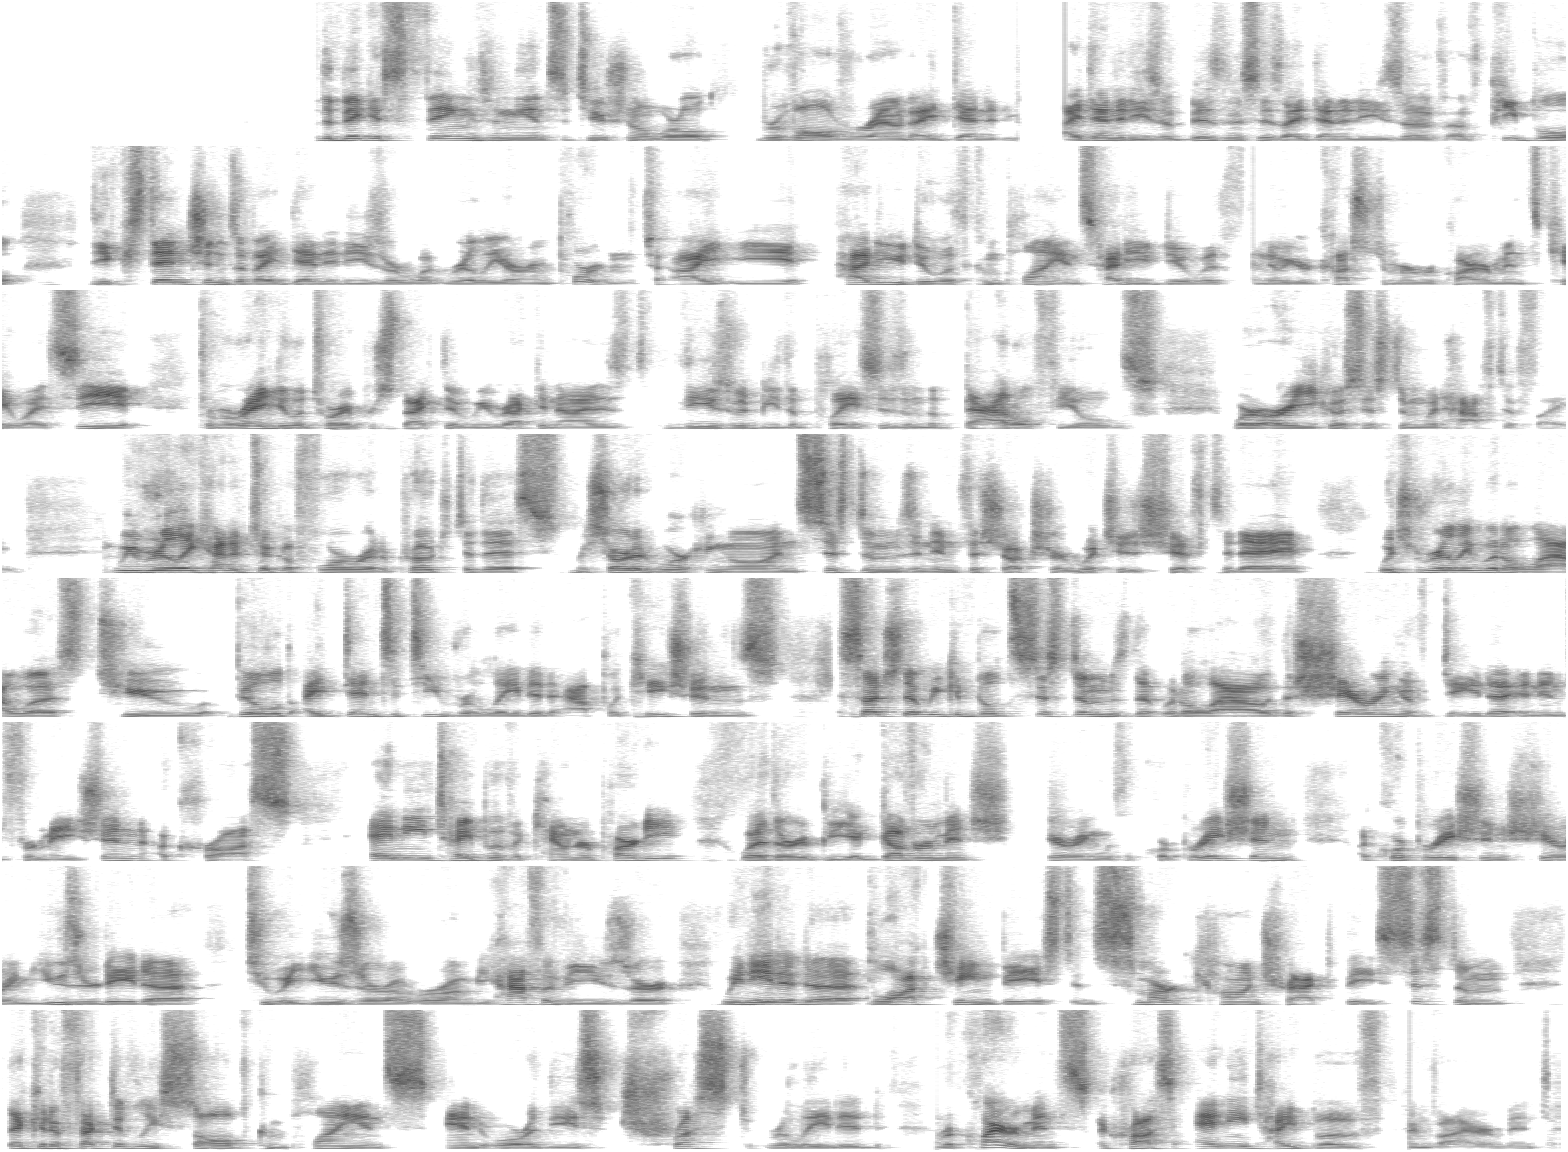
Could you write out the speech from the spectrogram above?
The biggest things in the institutional world revolve around identity identities of businesses, identities of, of people, the extensions of identities are what really are important, i.e., how do you deal with compliance? How do you deal with know your customer requirements, KYC? From a regulatory perspective, we recognized these would be the places and the battlefields where our ecosystem would have to fight we really kind of took a forward approach to this. We started working on systems and infrastructure, which is Shyft today, which really would allow us to build identity related applications such that we could build systems that would allow the sharing of data and information across any type of a counterparty, whether it be a government sharing with a corporation, a corporation sharing user data to a user or on behalf of a user. We needed a blockchain based and smart contract based system that could effectively solve compliance and or these trust related requirements across any type of environment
